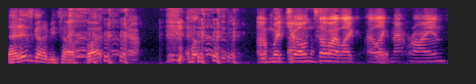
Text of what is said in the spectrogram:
That is going to be tough, but yeah. Um, with Jones though, I like I like Yeah. Matt Ryan.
